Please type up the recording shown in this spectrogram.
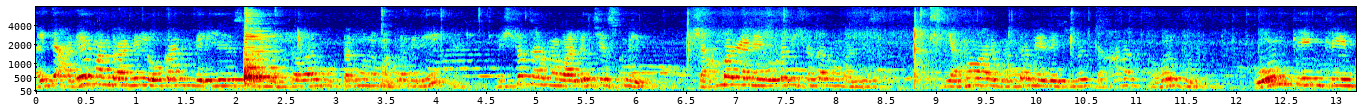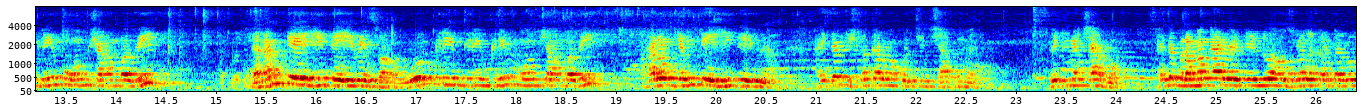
అయితే అదే మంత్రాన్ని లోకానికి తెలియజేస్తున్న ఇంతవరకు ముక్తంగా ఉన్న మంత్రం ఇది. విశ్వకర్మ వాళ్ళే చేసుకునేది. శాంబవి అనేది కూడా విశ్వకర్మ వాళ్ళు ఈ అమ్మవారి మంత్రం ఏదైతుందో చాలా పవర్ఫుల్ ఓం క్రీం క్రీం క్రీం ఓం శాంభవి ధనం తేహి దేహివే స్వామి. ఓం క్రీం క్రీం క్రీం ఓం శాంబవి. ఆరోగ్యం తేహి దేవిన అయితే విశ్వకర్మకు వచ్చిన శాపం అది. పెట్టిన శాపం. అయితే బ్రహ్మంగారు పెట్టిండు అవసరాలకు అంటారు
